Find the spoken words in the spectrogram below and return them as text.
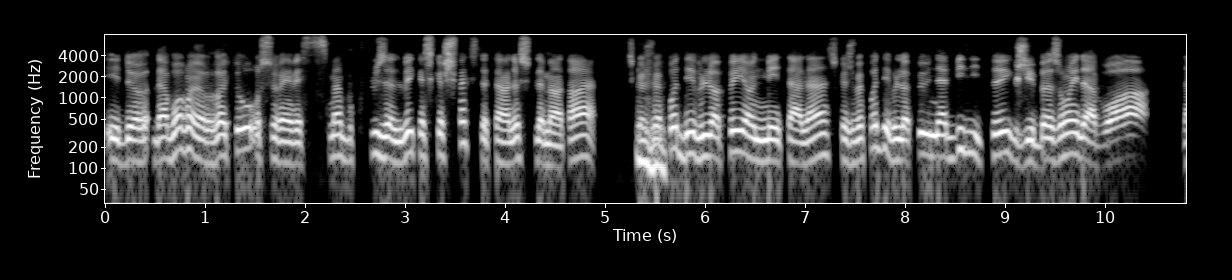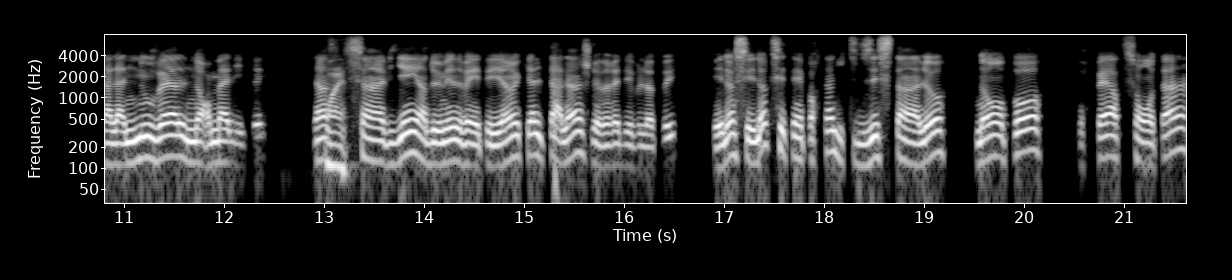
et d'avoir un retour sur investissement beaucoup plus élevé. Qu'est-ce que je fais avec ce temps-là supplémentaire? Est-ce que je vais mhm. pas développer un de mes talents? Est-ce que je vais pas développer une habilité que j'ai besoin d'avoir dans la nouvelle normalité? Dans ce qui s'en vient en 2021, quel talent je devrais développer? Et là, c'est là que c'est important d'utiliser ce temps-là, non pas pour perdre son temps,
